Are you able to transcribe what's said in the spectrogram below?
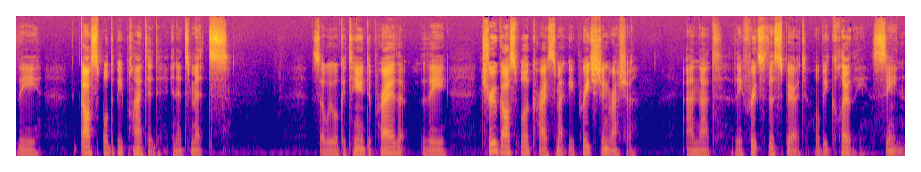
the gospel to be planted in its midst. So we will continue to pray that the true gospel of Christ might be preached in Russia and that the fruits of the Spirit will be clearly seen.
